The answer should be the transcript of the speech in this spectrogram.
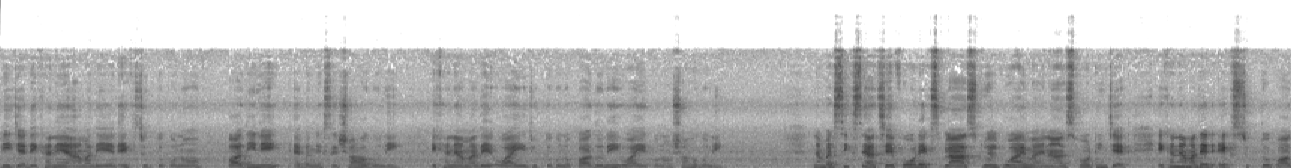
d z এখানে আমাদের এক্স যুক্ত কোনো পদই নেই এবং এক্সের সহগও নেই। এখানে আমাদের ওয়াই যুক্ত কোনো পদও নেই ওয়াই এর কোনো সহগও নেই। নাম্বার সিক্সে আছে four x plus twelve y minus fourteen z এখানে আমাদের এক্স যুক্ত পদ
